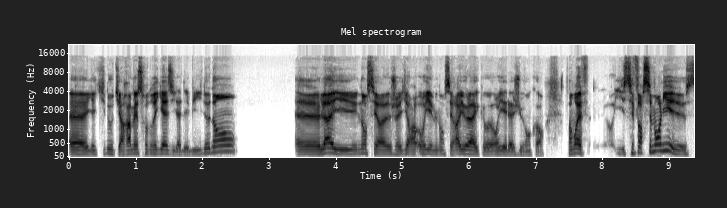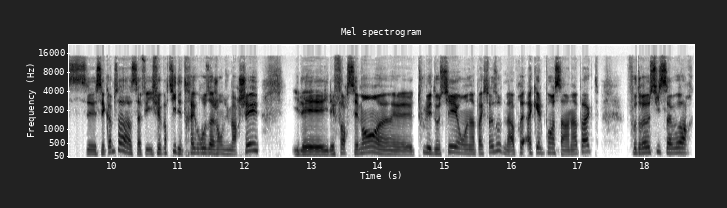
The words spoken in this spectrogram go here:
Il y a qui d'autre? Il y a Rames Rodriguez, il a des billes dedans. Euh, là, il, non, c'est, j'allais dire Aurier, mais non, c'est Rayola avec Aurier et la Juve encore. Enfin bref, c'est forcément lié. C'est, comme ça. Ça fait, il fait partie des très gros agents du marché. Il est, il est forcément. Euh, tous les dossiers ont un impact sur les autres. Mais après, à quel point ça a un impact? Faudrait aussi savoir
